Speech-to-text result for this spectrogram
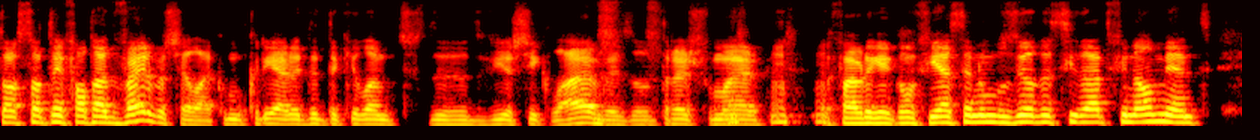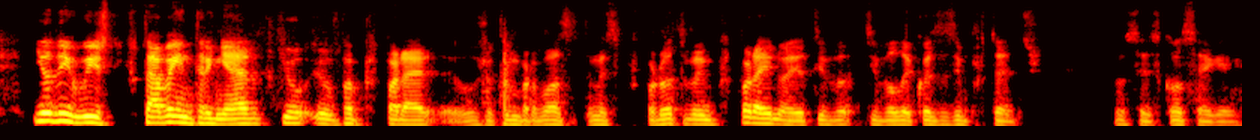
só, só tem faltado verbas, sei lá, como criar 80 km de, de vias cicláveis ou transformar a fábrica de confiança no museu da cidade finalmente. E eu digo isto porque está bem entranhado, porque eu, eu, para preparar, o Joaquim Barbosa também se preparou, também me preparei, não é? Eu estive, tive a ler coisas importantes. Não sei se conseguem.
